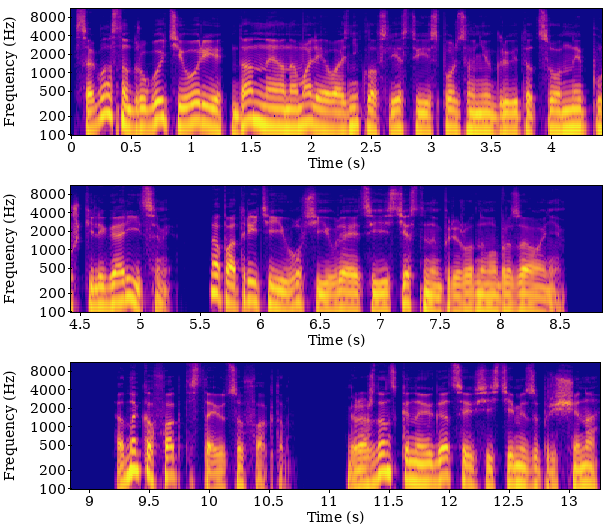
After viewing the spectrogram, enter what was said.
согласно другой теории, данная аномалия возникла вследствие использования гравитационной пушки лигорийцами, а по третьей и вовсе является естественным природным образованием. Однако факт остается фактом. Гражданская навигация в системе запрещена.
